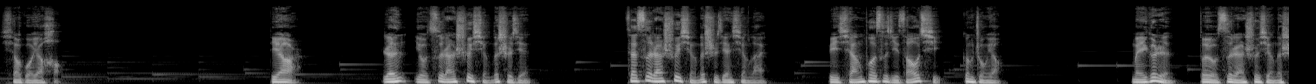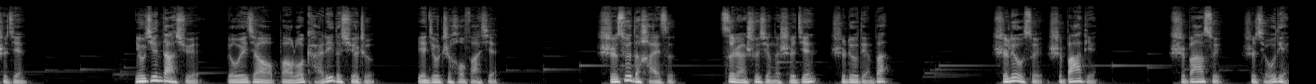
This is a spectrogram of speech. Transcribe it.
效果要好。第二，人有自然睡醒的时间，在自然睡醒的时间醒来，比强迫自己早起更重要。每个人都有自然睡醒的时间。牛津大学。有位叫保罗·凯利的学者研究之后发现，十岁的孩子自然睡醒的时间是六点半，十六岁是八点，十八岁是九点。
